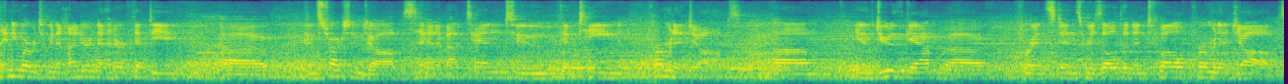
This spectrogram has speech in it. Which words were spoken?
anywhere between 100 and 150 uh, construction jobs and about 10 to 15 permanent jobs. Um, in Judith Gap, uh, for instance, resulted in 12 permanent jobs.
